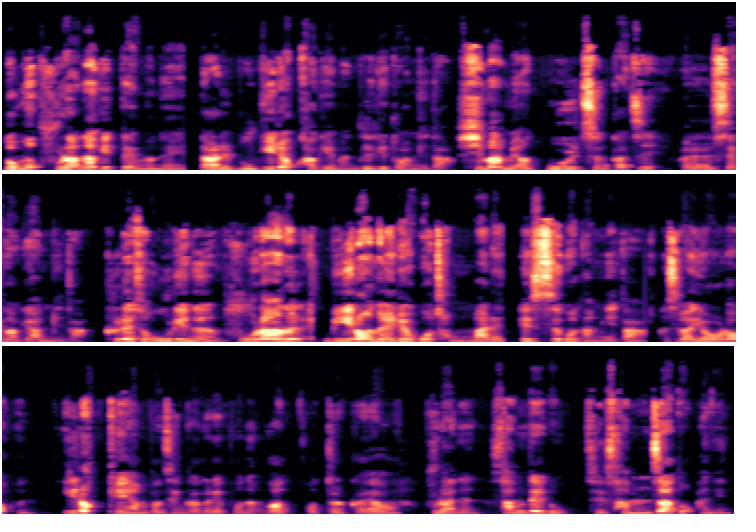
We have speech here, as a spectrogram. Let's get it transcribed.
너무 불안하기 때문에 나를 무기력하게 만들기도 합니다. 심하면 우울증까지 발생하게 합니다. 그래서 우리는 불안을 밀어내려고 정말 애쓰곤 합니다. 하지만 여러분, 이렇게 한번 생각을 해보는 건 어떨까요? 불안은 상대도 제 3자도 아닌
